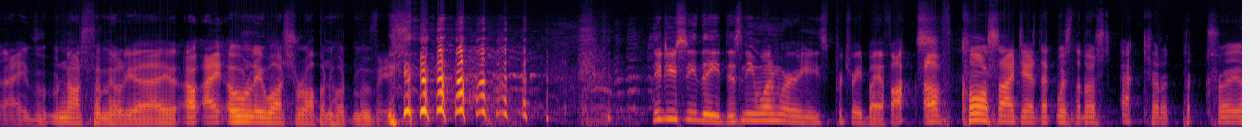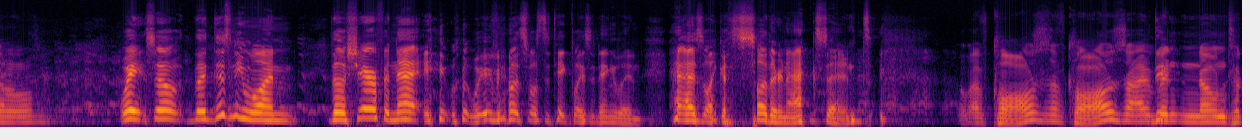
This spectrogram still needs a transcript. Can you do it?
I'm not familiar. I, I only watch Robin Hood movies. Did you see the Disney one where he's portrayed by a fox? of course I did. That was the most accurate portrayal. Wait, so the Disney one, the sheriff that, even though it's supposed to take place in England, has like a southern accent. Of course, of course. I've been known to.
